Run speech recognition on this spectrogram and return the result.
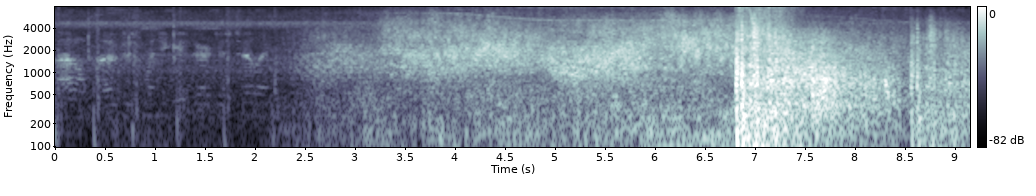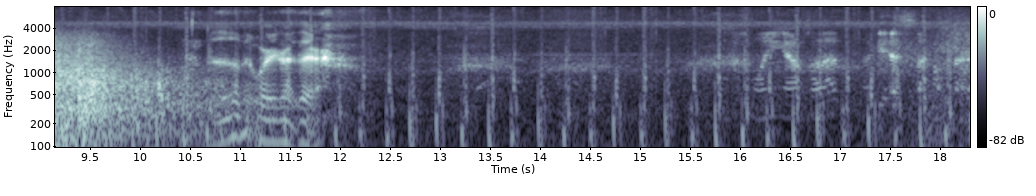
I don't know, just when you get there, just tell him. a little bit worried right there. swing outside, I guess. I don't know.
